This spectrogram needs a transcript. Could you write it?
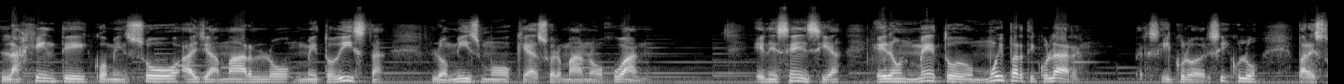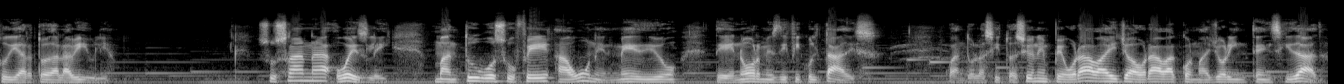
la gente comenzó a llamarlo metodista, lo mismo que a su hermano Juan. En esencia, era un método muy particular, versículo a versículo, para estudiar toda la Biblia. Susana Wesley mantuvo su fe aún en medio de enormes dificultades. Cuando la situación empeoraba, ella oraba con mayor intensidad.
